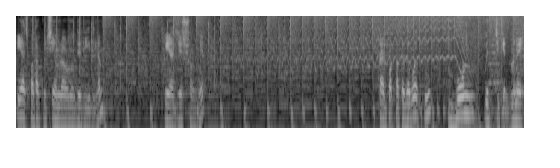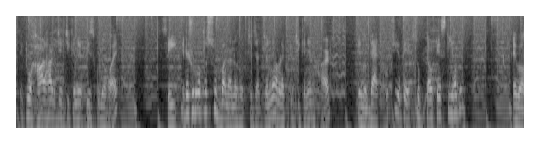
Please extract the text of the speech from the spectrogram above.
পেঁয়াজ পাতা কুচি আমরা ওর মধ্যে দিয়ে দিলাম। পেঁয়াজের সঙ্গে। তারপর তাতে দেবো একটু বোন উইথ চিকেন মানে একটু হাড় হাড় যে চিকেনের পিসগুলো হয়, সেই, এটা শুধুমাত্র স্যুপ বানানো হচ্ছে, যার জন্য আমরা একটু চিকেনের হাড় এর মধ্যে অ্যাড করছি, এতে স্যুপটাও টেস্টি হবে এবং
